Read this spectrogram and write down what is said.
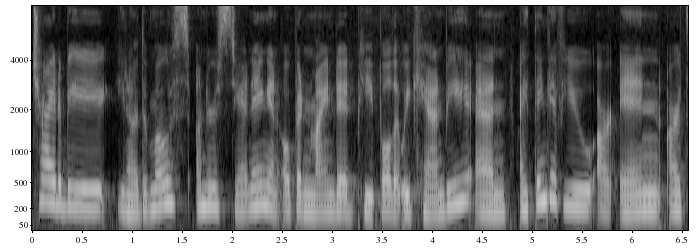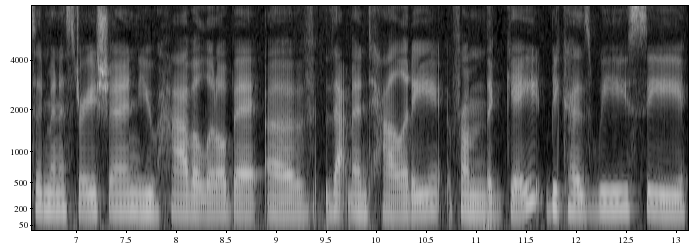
try to be, you know, the most understanding and open-minded people that we can be. And I think if you are in arts administration, you have a little bit of that mentality from the gate because we see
